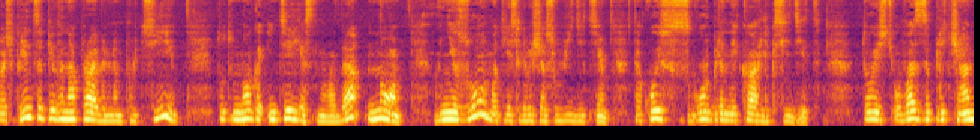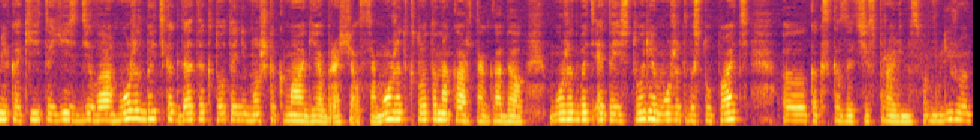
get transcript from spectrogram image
То есть, в принципе, вы на правильном пути. Тут много интересного, да? Но внизу, вот если вы сейчас увидите, такой сгорбленный карлик сидит – то есть у вас за плечами какие-то есть дела. Может быть, когда-то кто-то немножко к магии обращался. Может, кто-то на картах гадал. Может быть, эта история может выступать, э, как сказать, сейчас правильно сформулирую,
